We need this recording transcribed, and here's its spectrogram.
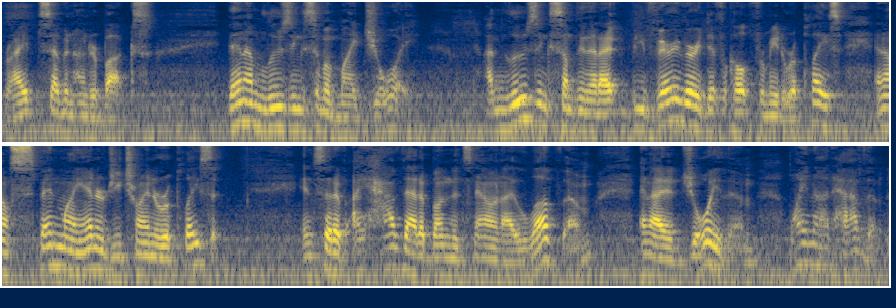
right? 700 bucks, then I'm losing some of my joy. I'm losing something that I'd be very, very difficult for me to replace, and I'll spend my energy trying to replace it. Instead of, I have that abundance now and I love them and I enjoy them, why not have them?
